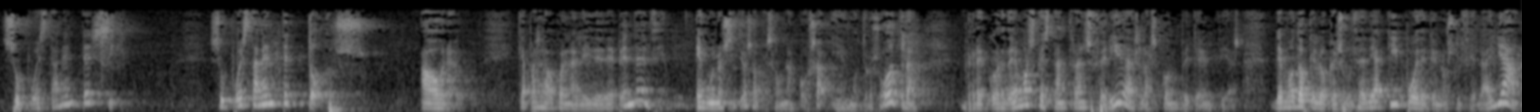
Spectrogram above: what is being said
Supuestamente sí. Supuestamente todos. Ahora, ¿qué ha pasado con la ley de dependencia? En unos sitios ha pasado una cosa y en otros otra. Recordemos que están transferidas las competencias, de modo que lo que sucede aquí puede que no suceda allá.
